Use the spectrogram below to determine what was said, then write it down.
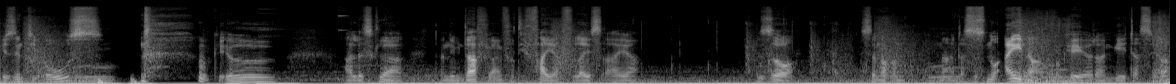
hier sind die O's. okay, uh, alles klar. Dann nehmen dafür einfach die Fireflies-Eier. So. Ist da noch ein... Na, das ist nur einer. Okay, ja, dann geht das ja.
